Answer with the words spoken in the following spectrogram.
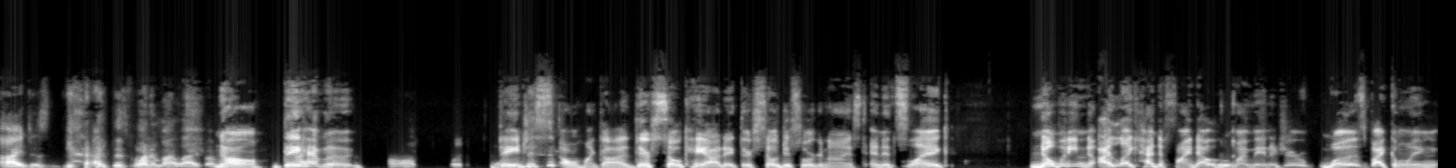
I just at this point in my life, I'm No, they I have a can't. like, calm. What's the they just oh my god they're so chaotic they're so disorganized and it's like nobody kn- i like had to find out who my manager was by going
